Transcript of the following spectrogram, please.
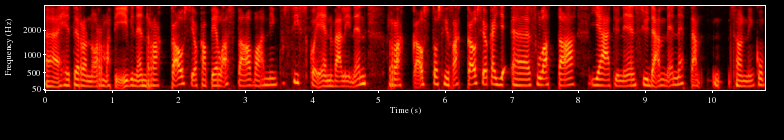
ää, heteronormatiivinen rakkaus, joka pelastaa, vaan niin kuin siskojen välinen rakkaus, tosi rakkaus, joka ää, sulattaa jäätyneen sydämen. Että se on niin kuin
